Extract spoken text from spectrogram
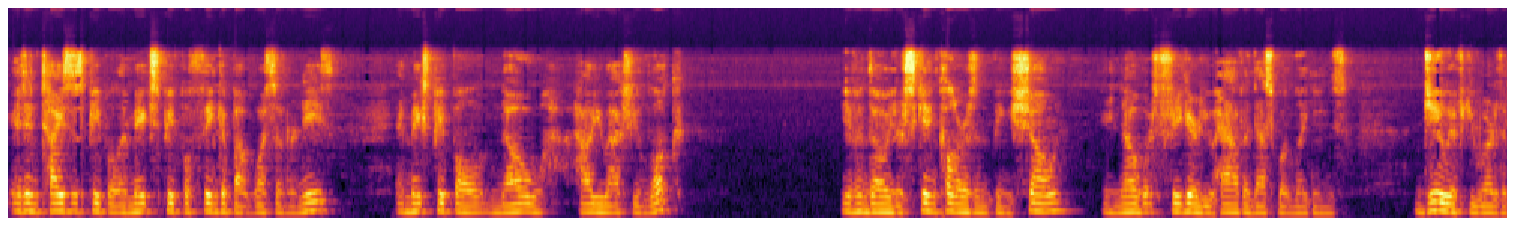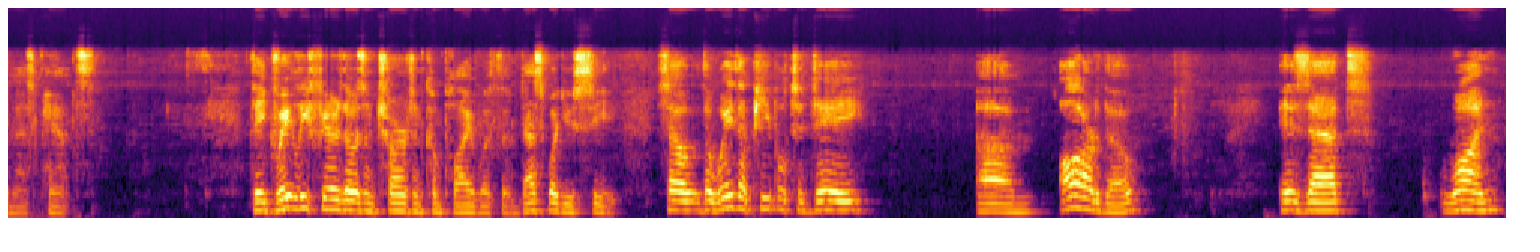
It entices people, it makes people think about what's underneath, it makes people know how you actually look, even though your skin color isn't being shown. You know what figure you have, and that's what leggings do if you wear them as pants. They greatly fear those in charge and comply with them. That's what you see. So the way that people today um, are, though, is that one,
